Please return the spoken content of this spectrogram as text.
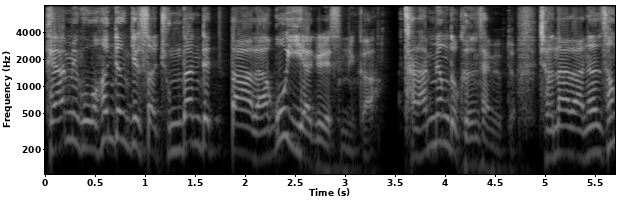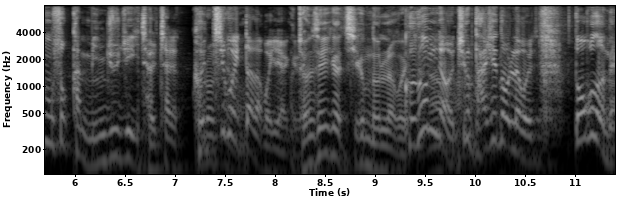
대한민국 헌정 질서 중단됐다라고 이야기를 했습니까? 단 한 명도 그런 사람이 없죠. 저 나라는 성숙한 민주주의 절차를 거치고 그럼요. 있다라고 이야기를. 전 세계가 지금 놀라고 있어요. 그럼요. 지금 다시 놀래고 있- 또 그러네.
